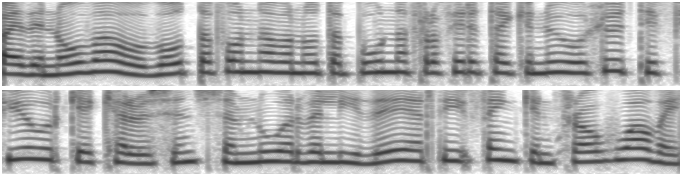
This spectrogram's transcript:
Bæði Nova og Vodafone hafa nota búna frá fyrirtækinu og hluti 4G-kerfisins sem nú er við líði er því fenginn frá Huawei.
